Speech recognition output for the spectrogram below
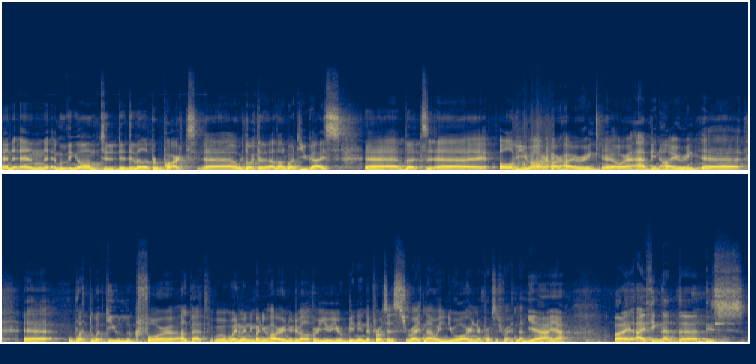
And and moving on to the developer part, uh, we talked a lot about you guys, uh, but uh, all of you are, are hiring uh, or have been hiring. Uh, what what do you look for, Albert, when when, when you hire a new developer? You you've been in the process right now, and you are in the process right now. Yeah, yeah. But I, I think that this,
